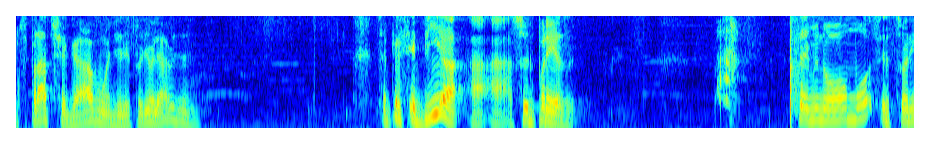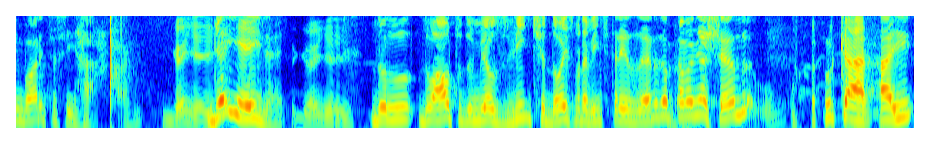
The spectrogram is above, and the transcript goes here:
os pratos chegavam, a diretoria olhava e dizia... Você percebia a, a surpresa? Terminou o almoço, eles foram embora e disse assim, ah, Ganhei. ganhei, né? Ganhei. Do, do alto dos meus 22 para 23 anos, eu tava me achando o cara. Aí,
